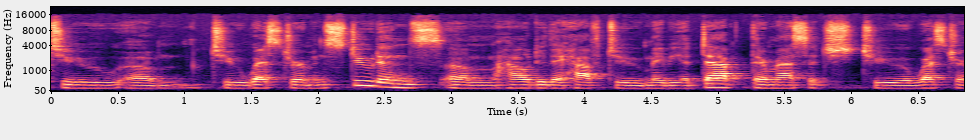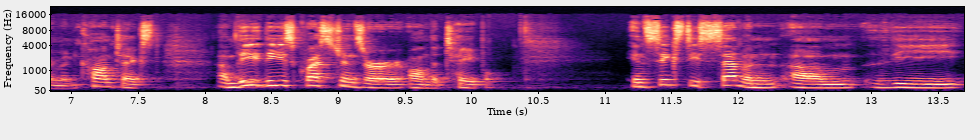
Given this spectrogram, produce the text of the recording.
to um, to West German students? Um, how do they have to maybe adapt their message to a West German context? Um, the, these questions are on the table in 67, um, the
